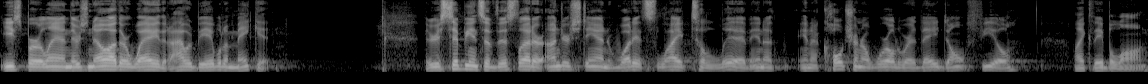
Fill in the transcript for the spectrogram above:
East Berlin. There's no other way that I would be able to make it. The recipients of this letter understand what it's like to live in a, in a culture, in a world where they don't feel like they belong.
